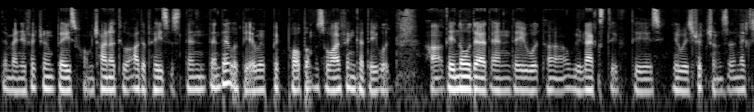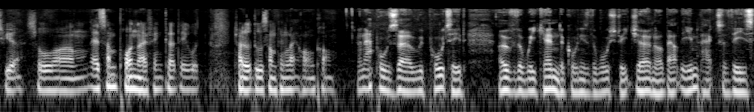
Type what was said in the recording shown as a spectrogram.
their manufacturing base from China to other places, then then that would be a very big problem. So I think that they would uh, they know that and they would uh, relax the, the, the restrictions uh, next year. So um, at some point, I think that they would try to do something like Hong Kong. And Apple's uh, reported over the weekend, according to the Wall Street Journal, about the impacts of these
